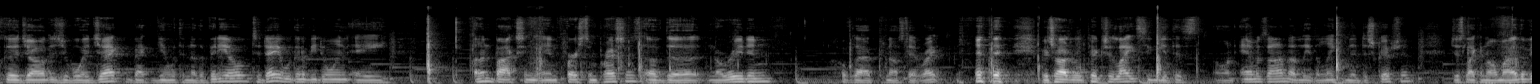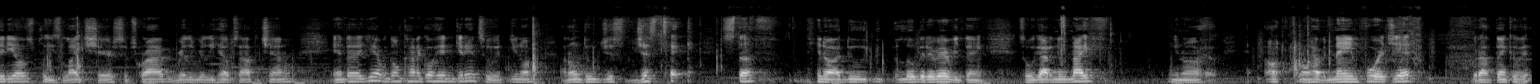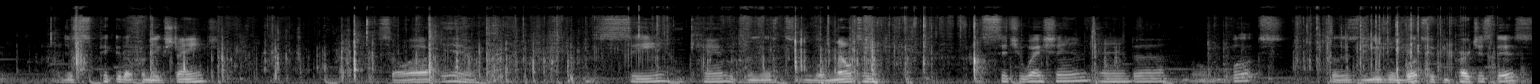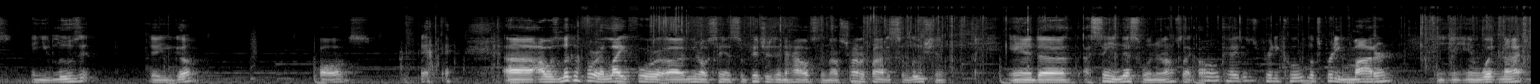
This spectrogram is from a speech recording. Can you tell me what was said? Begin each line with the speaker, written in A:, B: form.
A: What's good, y'all? This is your boy Jack, back again with another video. Today we're going to be doing a unboxing and first impressions of the Noriden, hopefully I pronounced that right, rechargeable picture lights. You can get this on Amazon. I'll leave the link in the description. Just like in all my other videos, please like, share, subscribe. It really, really helps out the channel. And uh, yeah, we're to kind of go ahead and get into it. You know, I don't do just, just tech stuff. You know, I do a little bit of everything. So we got a new knife. You know, I don't have a name for it yet but I think of it. I just picked it up from the exchange. So, uh, yeah. Let's see. Okay, a little mounting situation and uh, little books. So this is the usual books. If you purchase this and you lose it, there you go. Pause. uh, I was looking for a light for, uh, you know, saying some pictures in the house, and I was trying to find a solution. And uh, I seen this one and I was like, oh, okay, this is pretty cool. Looks pretty modern and, and whatnot.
